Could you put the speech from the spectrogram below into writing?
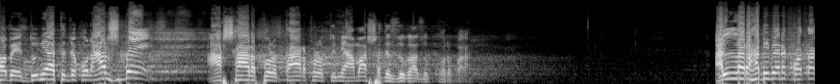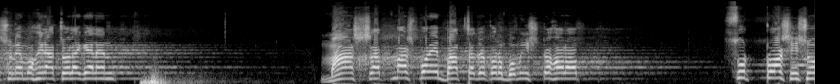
হবে, দুনিয়াতে যখন আসবে, আসার পর, তারপর তুমি আমার সাথে যোগাযোগ করবা। আল্লাহর হাবিবের কথা শুনে মহিলা চলে গেলেন। মাস, সাত মাস পরে বাচ্চা যখন ভূমিষ্ঠ হল, ছোট্ট শিশু,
